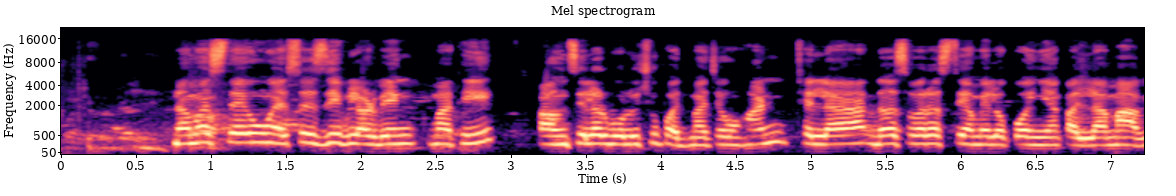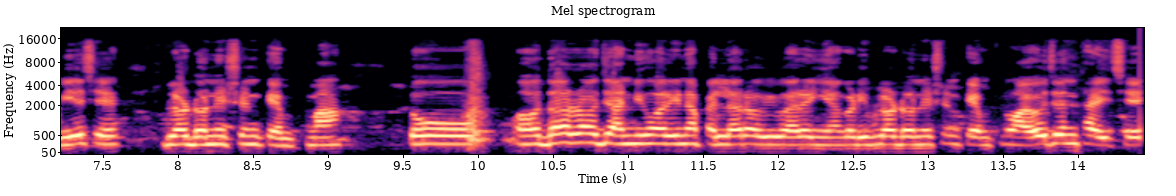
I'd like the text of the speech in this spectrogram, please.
નમસ્તે, હું એસએસજી બ્લડ બેંકમાંથી કાઉન્સિલર બોલું છું પદ્મા ચૌહાણ. છેલ્લા દસ વર્ષથી અમે લોકો અહીંયા કલ્લામાં આવીએ છીએ બ્લડ ડોનેશન કેમ્પમાં તો દર જાન્યુઆરીના પહેલા રવિવારે અહીંયા આગળ બ્લડ ડોનેશન કેમ્પનું આયોજન થાય છે.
